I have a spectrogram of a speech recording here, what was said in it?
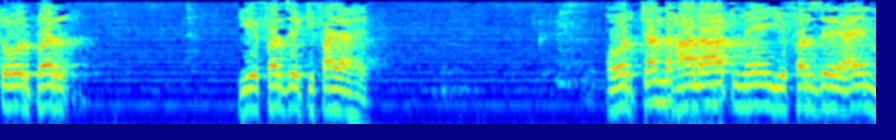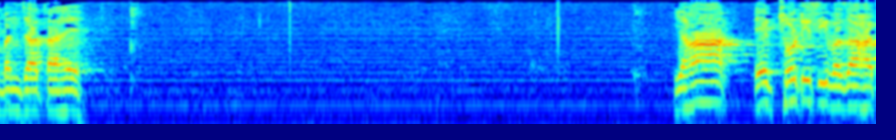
طور پر یہ فرض کفایا ہے۔ اور چند حالات میں یہ فرض عین بن جاتا ہے۔ یہاں ایک چھوٹی سی وضاحت۔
